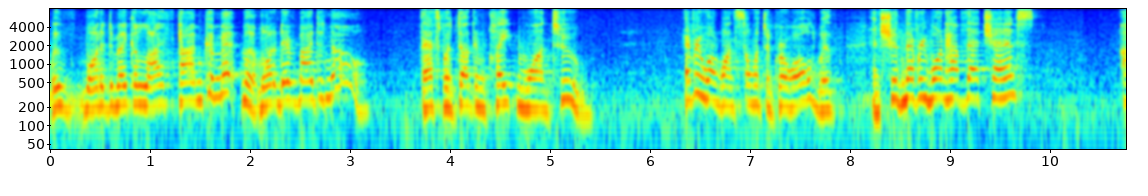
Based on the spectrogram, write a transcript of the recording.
We wanted to make a lifetime commitment, wanted everybody to know. That's what Doug and Clayton want, too. Everyone wants someone to grow old with, and shouldn't everyone have that chance?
